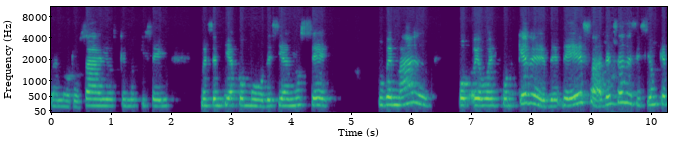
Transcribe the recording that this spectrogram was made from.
a los rosarios, que no quise ir, me sentía como, decía, no sé, estuve mal, o, el porqué de, de, de, esa, de esa decisión que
